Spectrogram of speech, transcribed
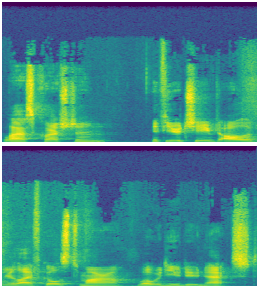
Last question. If you achieved all of your life goals tomorrow, what would you do next?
